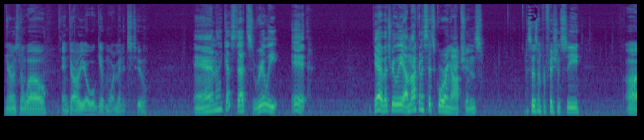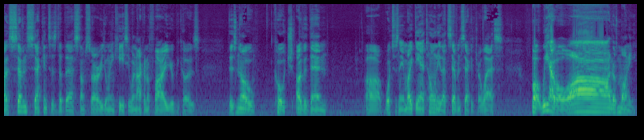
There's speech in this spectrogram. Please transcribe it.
Nerlens Noel and Dario will give more minutes too. And I guess that's really it. Yeah, that's really it. I'm not to set scoring options. Assistant proficiency. Uh, seven seconds is the best. I'm sorry, Dwane Casey. We're not to fire you because there's no coach other than uh, what's his name, Mike D'Antoni, that's seven seconds or less. But we have a lot of money.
